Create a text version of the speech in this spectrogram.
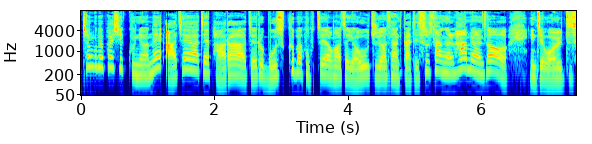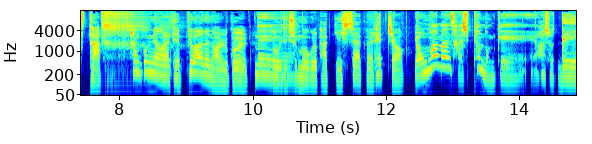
1989년에 아제아제 바라아제로 모스크바 국제영화제 여우주연상까지 수상을 하면서 이제 월드스타 한국 영화를 대표하는 얼굴로 네. 이제 주목을 받기 시작을 했죠. 영화만 40편 넘게 하셨죠? 네,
